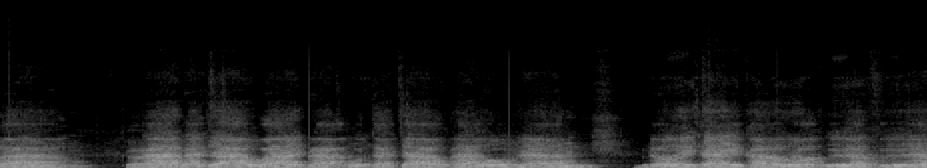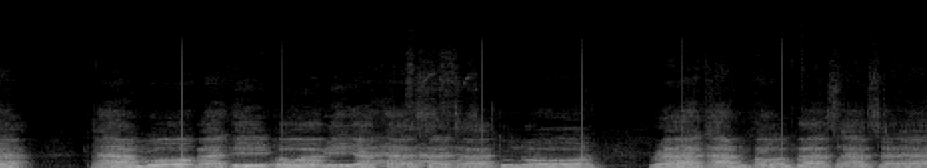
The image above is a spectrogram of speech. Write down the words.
ตังข้าพระเจ้าไหว้พระพุทธเจ้าพระองค์นั้น โดยใจเคารพเอื้อเฟื้อธรรมโมปฏิโปวิยตัสสะสาธุโน พระธรรมของพระศาสดา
